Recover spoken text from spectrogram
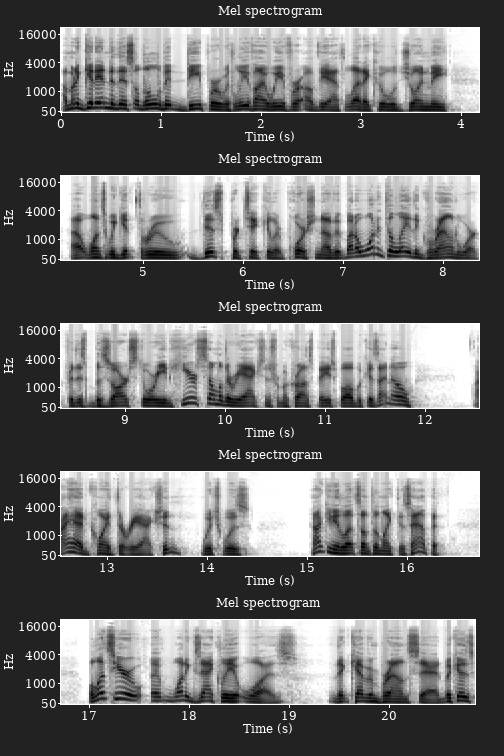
I'm going to get into this a little bit deeper with Levi Weaver of The Athletic, who will join me uh, once we get through this particular portion of it. But I wanted to lay the groundwork for this bizarre story and hear some of the reactions from across baseball because I know I had quite the reaction, which was, how can you let something like this happen? Well, let's hear uh, what exactly it was that Kevin Brown said, because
